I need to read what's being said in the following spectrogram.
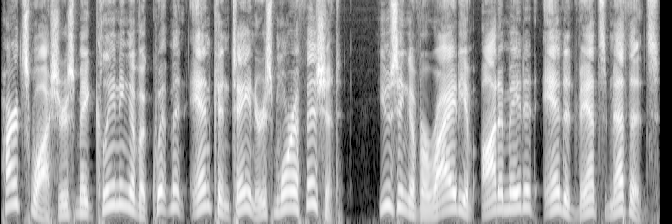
Parts washers make cleaning of equipment and containers more efficient, using a variety of automated and advanced methods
